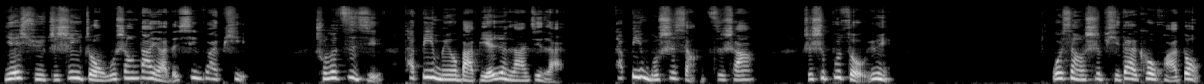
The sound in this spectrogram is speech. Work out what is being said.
也许只是一种无伤大雅的性怪癖。除了自己，他并没有把别人拉进来。他并不是想自杀，只是不走运。我想是皮带扣滑动，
